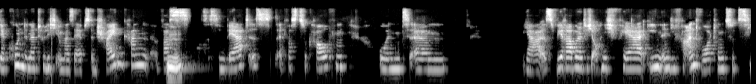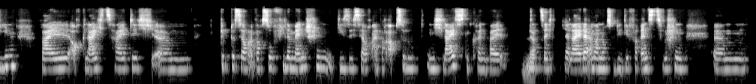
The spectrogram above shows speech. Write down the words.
der Kunde natürlich immer selbst entscheiden kann, was, mhm. was es ihm wert ist, etwas zu kaufen. Und ähm, ja, es wäre aber natürlich auch nicht fair, ihn in die Verantwortung zu ziehen, weil auch gleichzeitig ähm, gibt es ja auch einfach so viele Menschen, die sich ja auch einfach absolut nicht leisten können, weil ja. tatsächlich ja leider immer noch so die Differenz zwischen ähm,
